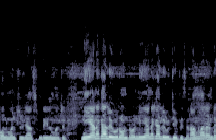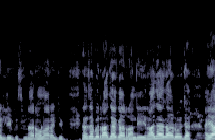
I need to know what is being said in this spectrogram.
వాళ్ళు మనుషులు చేస్తుండ్రు వీళ్ళు మనుషులు. నీ వెనకాల ఎవరు ఉండరు? నీ వెనకాల ఎవరు చేపిస్తారు? రామనారాయణ రెడ్డి చేపిస్తుండ? రమణారెడ్డి చెప్పి. ఎంతసేపు రాజా గారు రాండి? రాజా గారు జ అయ్యా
